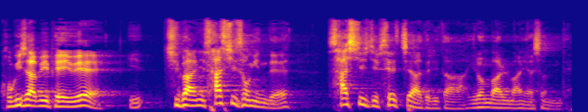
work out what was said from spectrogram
고기잡이 배 위에 집안이 사시성인데 사시집 셋째 아들이다 이런 말을 많이 하셨는데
